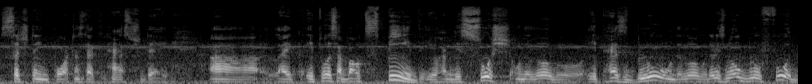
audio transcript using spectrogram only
such the importance that it has today. Uh, like it was about speed. You have this swoosh on the logo. It has blue on the logo. There is no blue food,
